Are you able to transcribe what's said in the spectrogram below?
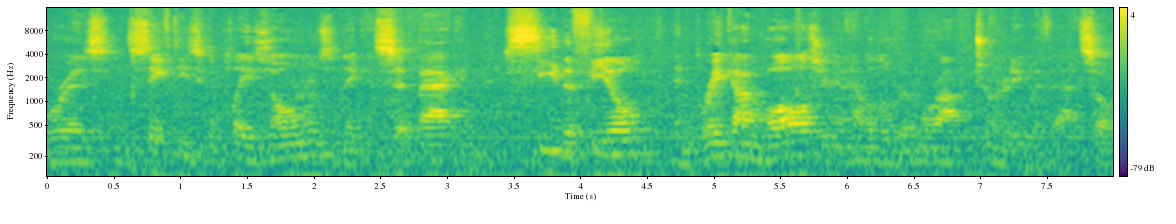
Whereas in safeties can play zones and they can sit back and see the field and break on balls. You're going to have a little bit more opportunity with that. So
